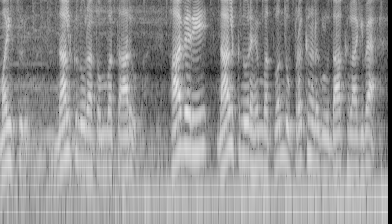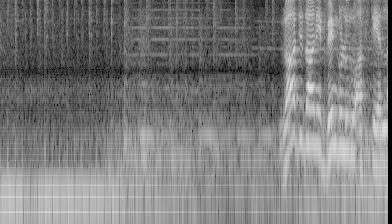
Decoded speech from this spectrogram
ಮೈಸೂರು ನಾಲ್ಕು ನೂರ ತೊಂಬತ್ತಾರು, ಹಾವೇರಿ ನಾಲ್ಕು ನೂರ ಎಂಬತ್ತೊಂದು ಪ್ರಕರಣಗಳು ದಾಖಲಾಗಿವೆ. ರಾಜಧಾನಿ ಬೆಂಗಳೂರು ಅಷ್ಟೇ ಅಲ್ಲ,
